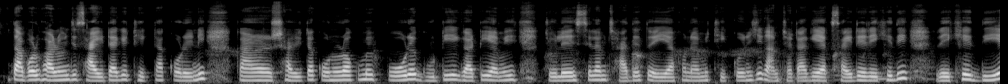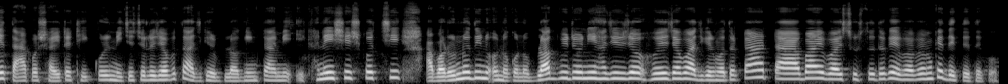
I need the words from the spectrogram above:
তারপর ভাবলাম যে শাড়িটা আগে ঠিকঠাক করে নিই। কারণ শাড়িটা কোনো রকমে পরে গুটিয়ে গাটিয়ে আমি চলে এসেছিলাম ছাদে, তো এই এখন আমি ঠিক করে নিয়েছি। গামছাটা আগে এক সাইডে রেখে দিই, রেখে দিয়ে তারপর শাড়িটা ঠিক করে নিচে চলে যাব। তো আজকের ব্লগিংটা আমি এখানেই শেষ করছি। আবার অন্য দিন অন্য কোনো ব্লগ ভিডিও নিয়ে হাজির হয়ে যাব। আজকের মতো টাটা বাই বাই সুস্থ থেকে। এভাবে আমাকে দেখতে থেকো।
